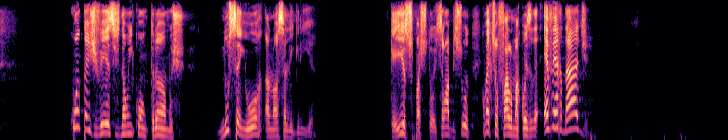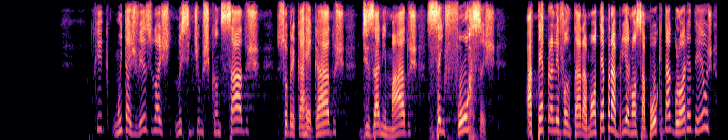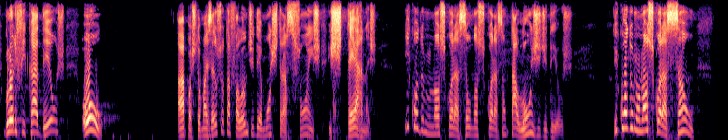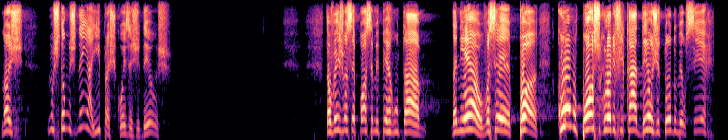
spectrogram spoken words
Quantas vezes não encontramos no Senhor a nossa alegria? Que isso, pastor? Isso é um absurdo. Como é que o senhor fala uma coisa? É verdade. Porque muitas vezes nós nos sentimos cansados, sobrecarregados, desanimados, sem forças, até para levantar a mão, até para abrir a nossa boca e dar glória a Deus, glorificar a Deus. Ou, ah, pastor, mas aí o senhor está falando de demonstrações externas. E quando no nosso coração, nosso coração está longe de Deus? E quando no nosso coração nós não estamos nem aí para as coisas de Deus? Talvez você possa me perguntar, Daniel, você como posso glorificar a Deus de todo o meu ser?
